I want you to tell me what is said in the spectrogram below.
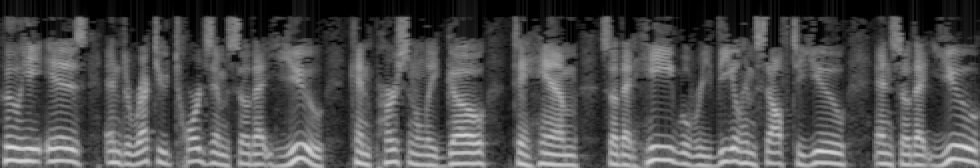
who He is and direct you towards Him so that you can personally go to Him so that He will reveal Himself to you and so that you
